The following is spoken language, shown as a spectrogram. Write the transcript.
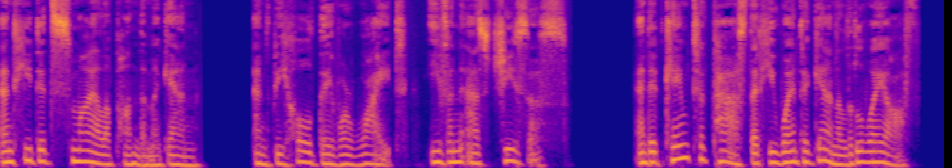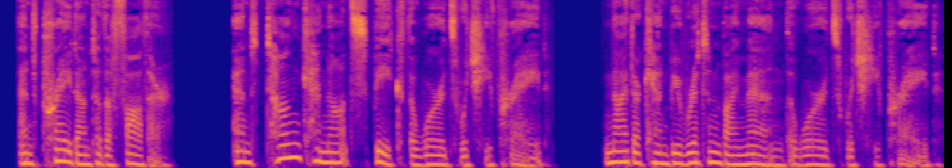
And he did smile upon them again, and behold, they were white, even as Jesus. And it came to pass that he went again a little way off, and prayed unto the Father. And tongue cannot speak the words which he prayed, neither can be written by man the words which he prayed.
